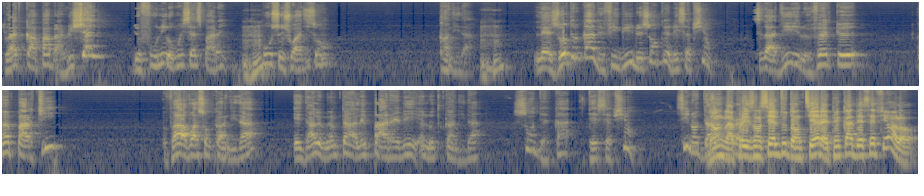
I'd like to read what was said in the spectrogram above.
doit être capable à lui seul de fournir au moins 16 parrains mhm. pour se choisir son candidat. Mhm. Les autres cas de figure ne sont que l'exception. C'est-à-dire le fait que un parti va avoir son candidat et dans le même temps aller parrainer un autre candidat sont des cas d'exception. Donc la présidentielle tout entière est un cas d'exception alors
